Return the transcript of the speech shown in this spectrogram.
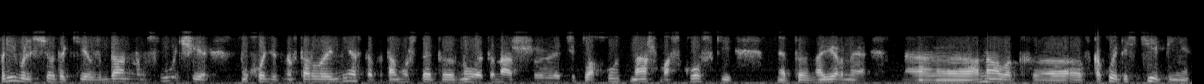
прибыль все-таки в данном случае уходит на второе место, потому что это, ну, это наш э, теплоход, наш московский, это, наверное, э, аналог э, в какой-то степени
